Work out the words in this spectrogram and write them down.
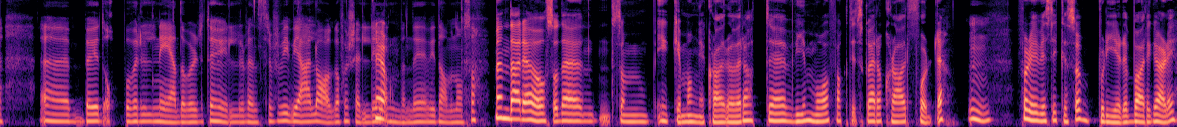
uh, bøyd oppover eller nedover til høyre eller venstre. For vi, vi er laga forskjellig Ja. innvendig, vi damene også. Men der er også det som ikke mange er klar over, at uh, vi må faktisk være klar for det. Mm. Fordi hvis ikke så blir det bare galt.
